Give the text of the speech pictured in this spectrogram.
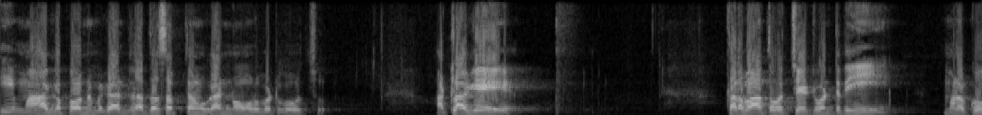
ఈ మాఘ పౌర్ణమి కానీ రథసప్తమి కానీ నోములు పట్టుకోవచ్చు. అట్లాగే తర్వాత వచ్చేటువంటిది మనకు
